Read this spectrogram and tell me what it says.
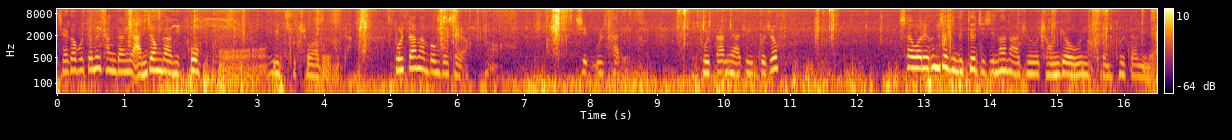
제가 볼 때는 상당히 안정감 있고 어, 위치 좋아 보입니다. 돌담 한번 보세요. 어, 집 울타리 돌담이 아주 이쁘죠? 세월의 흔적이 느껴지지만 아주 정겨운 그런 돌담이네요.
